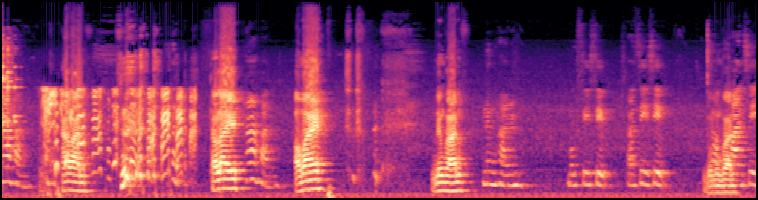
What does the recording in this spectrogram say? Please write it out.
ห้าพันห้าพัน เท่าไหรห้าพันเอาไหมหนึ่งพันหนึ่งพันบวกสี่สิบสามสี่สิบบวกหนึ่งพันสองพันสี่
